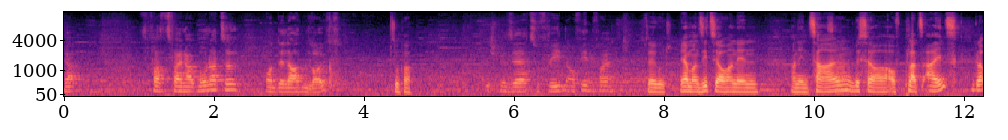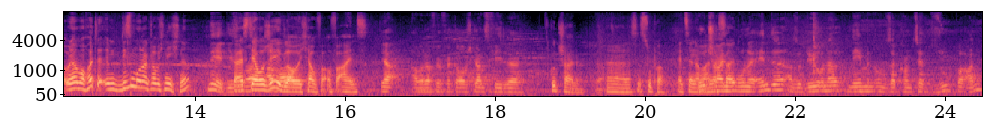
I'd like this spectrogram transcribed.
ja. Ja, fast zweieinhalb Monate und der Laden läuft. Super. Ich bin sehr zufrieden auf jeden Fall. Sehr gut. Ja, man sieht es ja auch an den, an den Zahlen. Du bist ja auf Platz 1. Glaub- Oder aber heute, in diesem Monat glaube ich nicht, ne? Nee, diesen Da ist der Roger, glaube ich, auf, auf 1. Ja, aber dafür verkaufe ich ganz viele Gutscheine. Ja. das ist super. Jetzt in der Gutscheine ohne Ende. Also Dürener nehmen unser Konzept super an.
